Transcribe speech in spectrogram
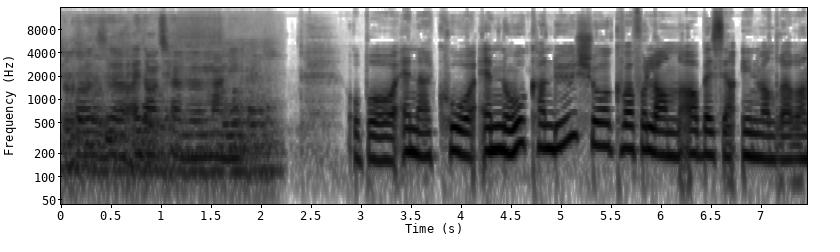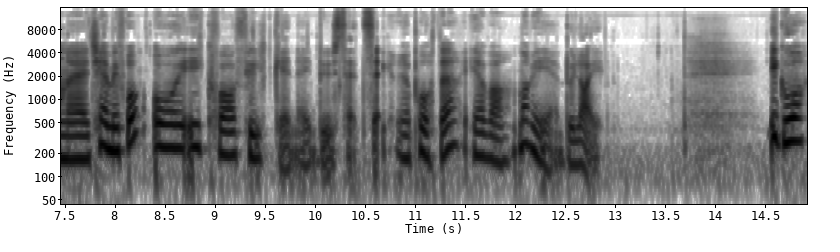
because I don't have money. Og på nrk.no kan du se hva for land arbeidsinnvandrerne kommer ifra, og i hva fylke de bosetter seg. Reporter Eva Marie Bulai. I går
